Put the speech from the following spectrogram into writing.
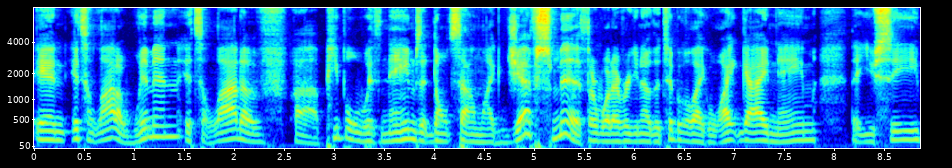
And it's a lot of women. It's a lot of uh, people with names that don't sound like Jeff Smith or whatever, you know, the typical like white guy name that you see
